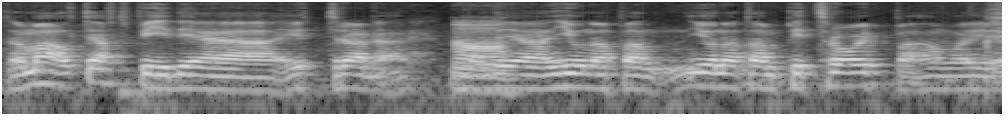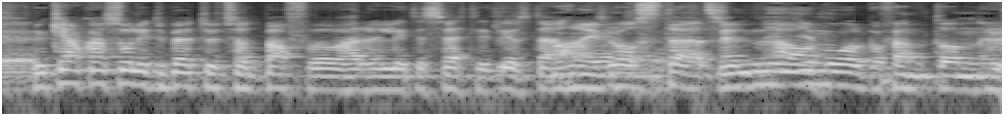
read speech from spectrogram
de har alltid haft speediga yttrar där. Ja. Är Jonathan, Jonathan Pietroipa, han var ju... Nu kanske han såg lite bättre ut så att Buffalo hade lite svettigt just den Han har ju bra stats. Men, Nio ja. mål på 15 u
